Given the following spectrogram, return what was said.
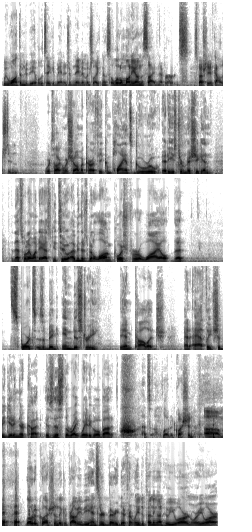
We want them to be able to take advantage of name, image, likeness. A little money on the side never hurts, especially a college student. We're talking with Sean McCarthy, compliance guru at Eastern Michigan. And that's what I wanted to ask you, too. I mean, there's been a long push for a while that sports is a big industry in college and athletes should be getting their cut. Is this the right way to go about it? That's a loaded question. Um, loaded question that could probably be answered very differently depending on who you are and where you are.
